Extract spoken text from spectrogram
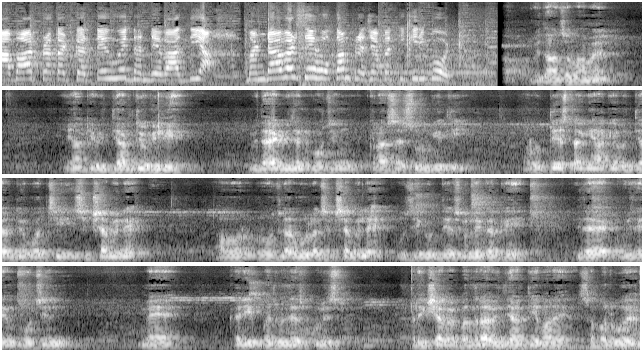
आभार प्रकट करते हुए धन्यवाद दिया। मंडावर से होकम प्रजापति की रिपोर्ट। विधानसभा में यहाँ के विद्यार्थियों के लिए विधायक विजन कोचिंग क्लासेस शुरू की थी। और उद्देश्य था कि यहाँ के विद्यार्थियों को अच्छी शिक्षा मिले और रोज़गार मूलक शिक्षा मिले। उसी के उद्देश्य को लेकर के विधायक विजय कोचिंग में करीब मध्य प्रदेश पुलिस परीक्षा में पंद्रह विद्यार्थी हमारे सफल हुए हैं।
